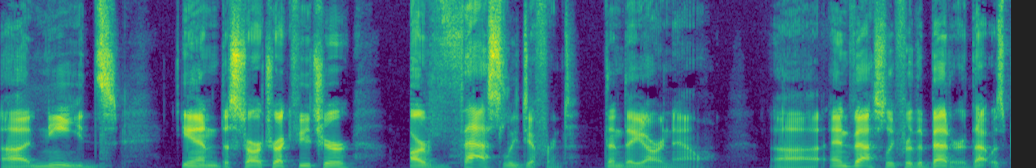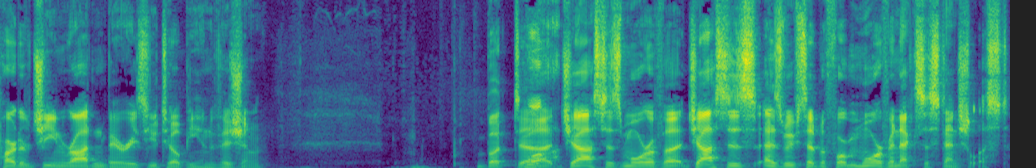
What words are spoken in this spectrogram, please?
uh, needs in the Star Trek future are vastly different than they are now, uh, and vastly for the better. That was part of Gene Roddenberry's utopian vision. But uh, Well- Joss is more of a Joss is, as we've said before, more of an existentialist.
